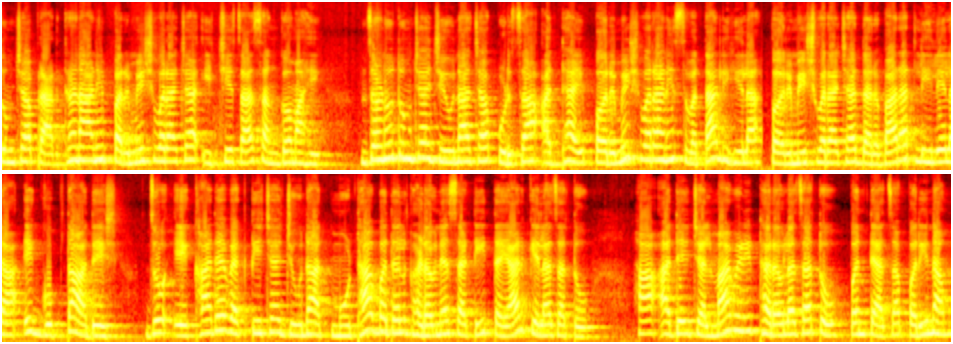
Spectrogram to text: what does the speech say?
तुमच्या प्रार्थना आणि परमेश्वराच्या इच्छेचा संगम आहे. जणू तुमच्या जीवनाचा पुढचा अध्याय परमेश्वराने स्वतः लिहिला. परमेश्वराच्या दरबारात लिहिलेला एक गुप्त आदेश जो एखाद्या व्यक्तीच्या जीवनात मोठा बदल घडवण्यासाठी तयार केला जातो. हा आदेश जन्मावेळी ठरवला जातो पण त्याचा परिणाम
